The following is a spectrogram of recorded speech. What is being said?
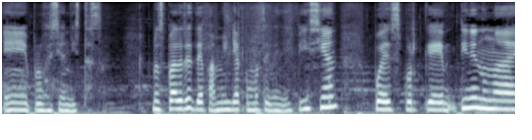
eh, profesionistas. Los padres de familia, ¿cómo se benefician? Pues porque tienen una,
